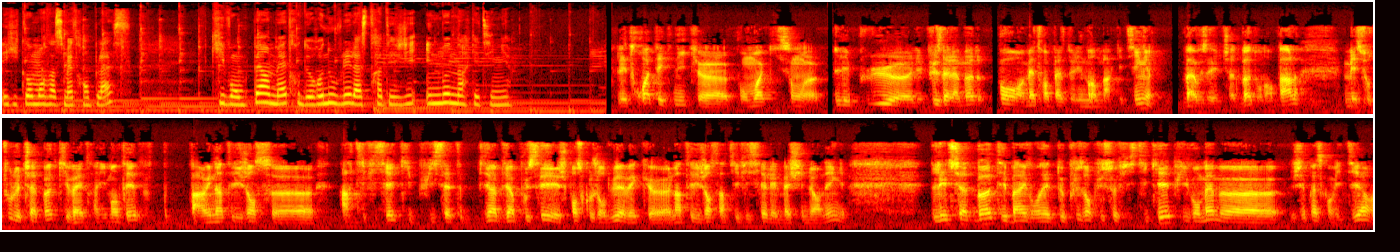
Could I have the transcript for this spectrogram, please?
et qui commencent à se mettre en place? Qui vont permettre de renouveler la stratégie inbound marketing les trois techniques euh, pour moi qui sont euh, les plus euh, les plus à la mode pour mettre en place de l'inbound marketing, bah vous avez le chatbot, on en parle, mais surtout le chatbot qui va être alimenté par une intelligence artificielle qui puisse être bien bien poussée. Et je pense qu'aujourd'hui avec l'intelligence artificielle et le machine learning, les chatbots, eh ben, ils vont être de plus en plus sophistiqués, puis ils vont même, j'ai presque envie de dire,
